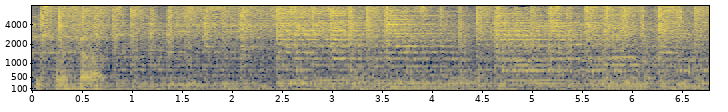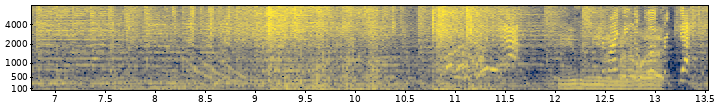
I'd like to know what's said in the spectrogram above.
He's gonna shut up. He's immune no matter what.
